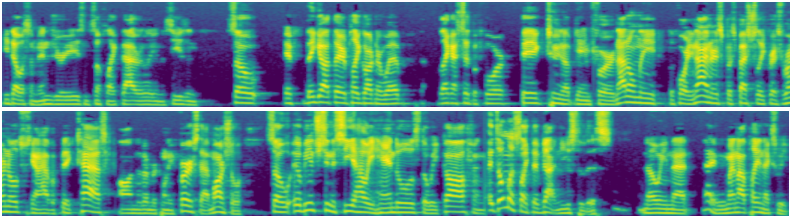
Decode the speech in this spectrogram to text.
He dealt with some injuries and stuff like that early in the season. So if they got there to play Gardner Webb, like I said before, big tune up game for not only the 49ers, but especially Chris Reynolds, who's going to have a big task on November 21st at Marshall. So it'll be interesting to see how he handles the week off. And it's almost like they've gotten used to this, knowing that, hey, we might not play next week.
